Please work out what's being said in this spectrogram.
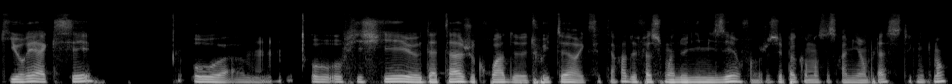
qui aurait accès au, au, fichier data, je crois, de Twitter, etc., de façon anonymisée. Enfin, je ne sais pas comment ça sera mis en place techniquement.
